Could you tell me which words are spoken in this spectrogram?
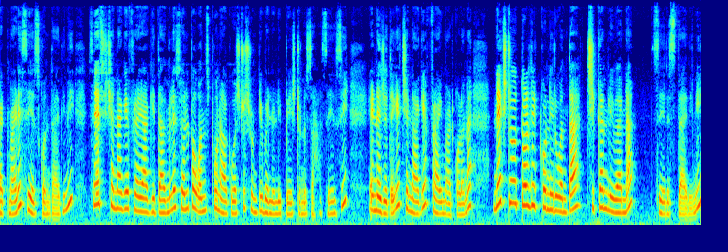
ಕಟ್ ಮಾಡಿ ಸೇರಿಸ್ಕೊತಾ ಇದ್ದೀನಿ. ಸೇರಿಸಿ ಚೆನ್ನಾಗಿ ಫ್ರೈ ಆಗಿದ್ದಾದಮೇಲೆ ಸ್ವಲ್ಪ ಒಂದು ಸ್ಪೂನ್ ಆಗುವಷ್ಟು ಶುಂಠಿ ಬೆಳ್ಳುಳ್ಳಿ ಪೇಸ್ಟನ್ನು ಸಹ ಸೇರಿಸಿ ಎಣ್ಣೆ ಜೊತೆಗೆ ಚೆನ್ನಾಗಿ ಫ್ರೈ ಮಾಡ್ಕೊಳ್ಳೋಣ. ನೆಕ್ಸ್ಟ್ ತೊಳೆದಿಟ್ಕೊಂಡಿರುವಂಥ ಚಿಕನ್ ಲಿವರ್ನ ಸೇರಿಸ್ತಾ ಇದ್ದೀನಿ.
